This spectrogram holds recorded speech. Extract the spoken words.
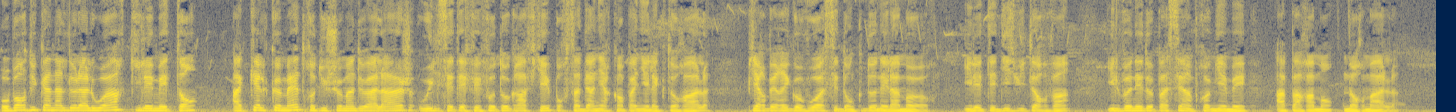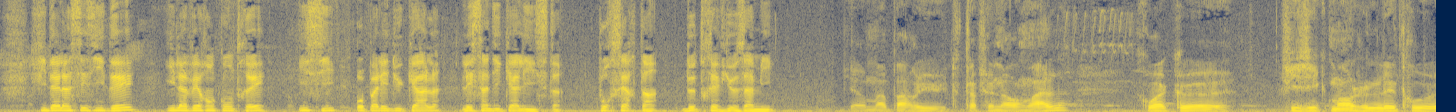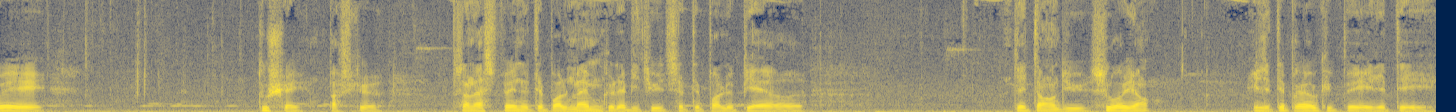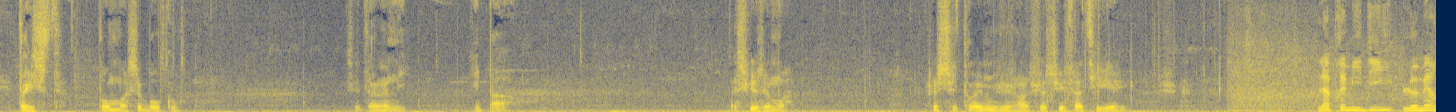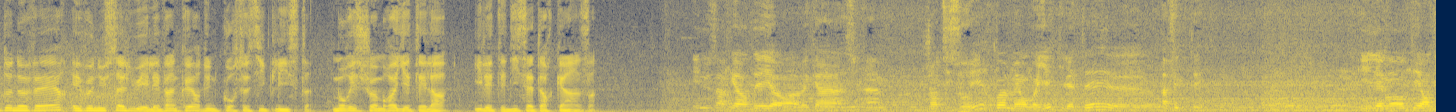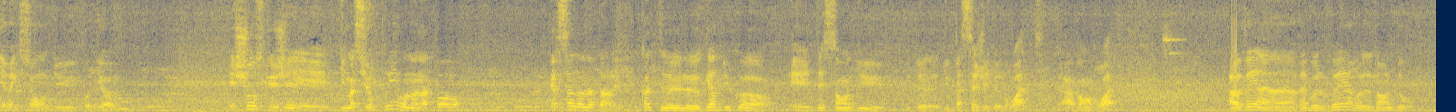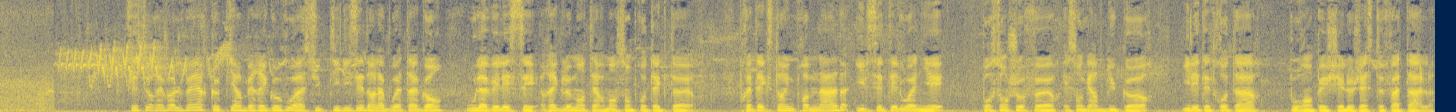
Au bord du canal de la Loire, qu'il aimait tant, à quelques mètres du chemin de halage où il s'était fait photographier pour sa dernière campagne électorale, Pierre Bérégovoy s'est donc donné la mort. Il était 18h20, il venait de passer un 1er mai apparemment normal. Fidèle à ses idées, il avait rencontré, ici, au Palais Ducal, les syndicalistes. Pour certains, de très vieux amis. Pierre m'a paru tout à fait normal, quoique physiquement je l'ai trouvé parce que son aspect n'était pas le même que d'habitude, c'était pas le Pierre euh, détendu, souriant. Il était préoccupé, il était triste. Pour moi, c'est beaucoup. C'est un ami. Il part. Excusez-moi. Je suis trop ému, je suis fatigué. L'après-midi, le maire de Nevers est venu saluer les vainqueurs d'une course cycliste. Maurice Chomereuil était là, il était 17h15. Il nous a regardé avec un, gentil sourire, mais on voyait qu'il était euh, affecté. Il est monté en direction du podium. Et chose que qui m'a surpris, on n'en a pas, personne n'en a parlé. Quand euh, le garde du corps est descendu du passager de droite, avant droite, avait un revolver dans le dos. C'est ce revolver que Pierre Bérégovoy a subtilisé dans la boîte à gants où l'avait laissé réglementairement son protecteur. Prétextant une promenade, il s'est éloigné. Pour son chauffeur et son garde du corps, il était trop tard pour empêcher le geste fatal.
